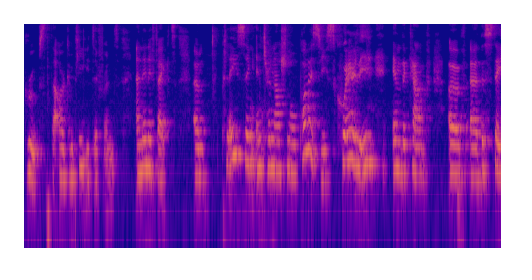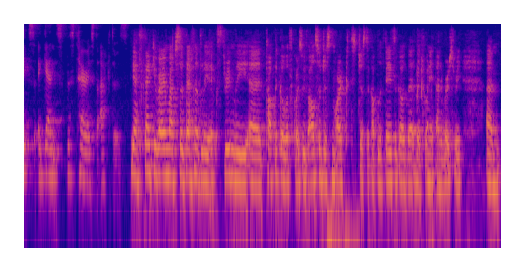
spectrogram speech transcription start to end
groups that are completely different. And in effect, um, placing international policy squarely in the camp of uh, the states against the terrorist actors. Yes, thank you very much. So definitely extremely uh, topical. Of course, we've also just marked just a couple of days ago the, the 20th anniversary um,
